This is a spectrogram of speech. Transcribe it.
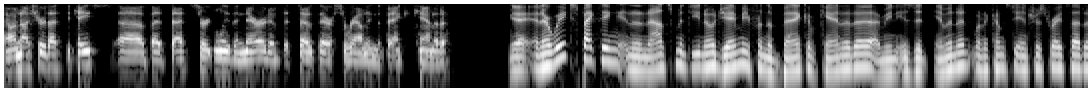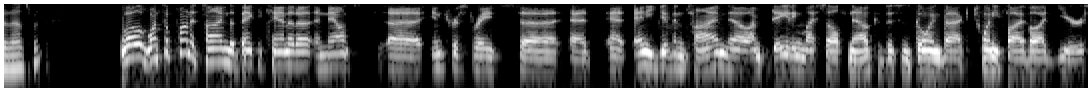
Now, I'm not sure that's the case, uh, but that's certainly the narrative that's out there surrounding the Bank of Canada. Yeah, and are we expecting an announcement? Do you know, Jamie, from the Bank of Canada? I mean, is it imminent when it comes to interest rates? That announcement? Well, once upon a time, the Bank of Canada announced uh, interest rates uh, at at any given time. Now, I'm dating myself now because this is going back 25 odd years.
